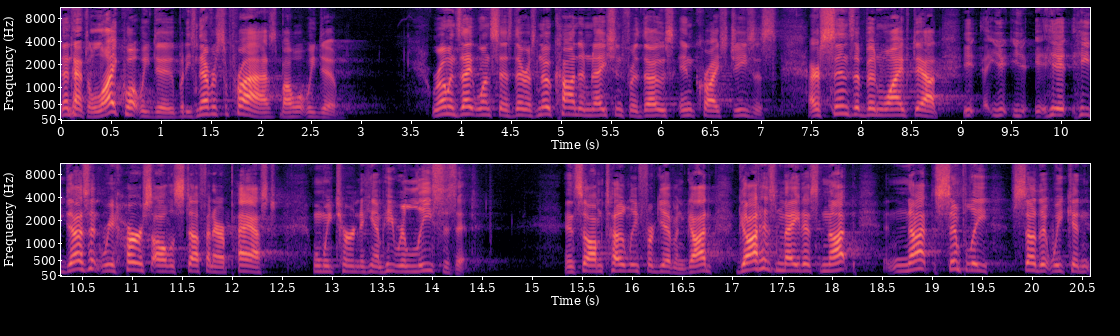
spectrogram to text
Doesn't have to like what we do, but He's never surprised by what we do. Romans 8 1 says, There is no condemnation for those in Christ Jesus. Our sins have been wiped out. He, he, he, doesn't rehearse all the stuff in our past when we turn to Him, He releases it. And so I'm totally forgiven. God, God has made us not, not simply so that we can,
